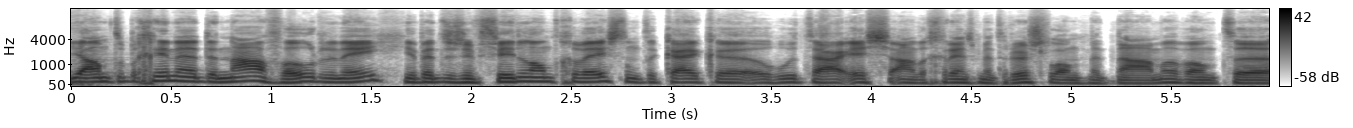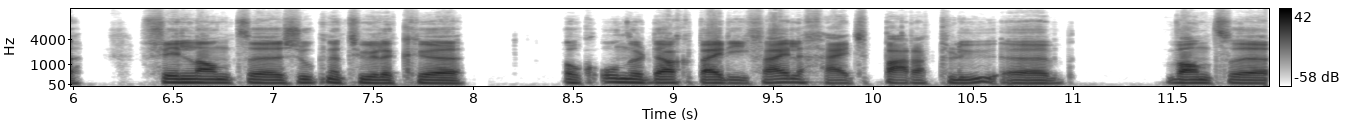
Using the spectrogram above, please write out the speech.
Ja, om te beginnen de NAVO. René, je bent dus in Finland geweest om te kijken hoe het daar is aan de grens met Rusland met name. Want eh, Finland eh, zoekt natuurlijk eh, ook onderdak bij die veiligheidsparaplu. Eh, want eh,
